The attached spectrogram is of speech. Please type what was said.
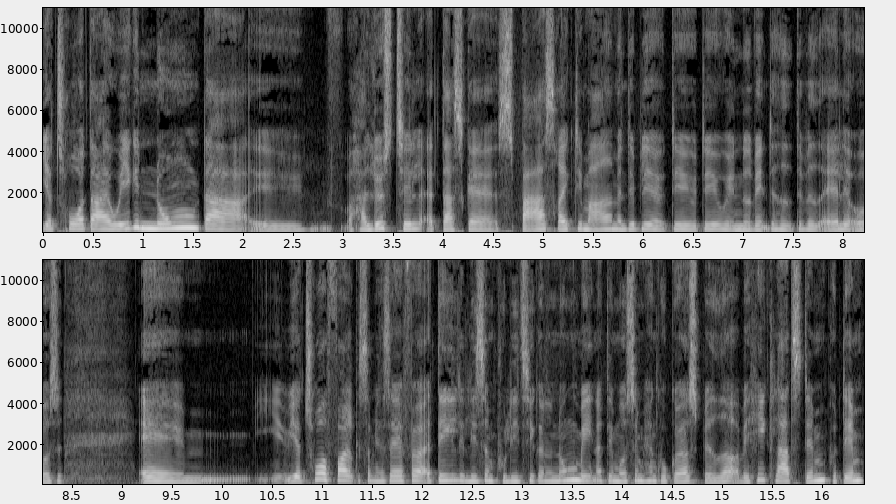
jeg tror, der er jo ikke nogen, der øh, har lyst til, at der skal spares rigtig meget, men det, bliver, det, er, jo, det er jo en nødvendighed, det ved alle også. Øh, jeg tror folk, som jeg sagde før, er delte ligesom politikerne. Nogle mener, det må simpelthen kunne gøres bedre, og vil helt klart stemme på dem,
